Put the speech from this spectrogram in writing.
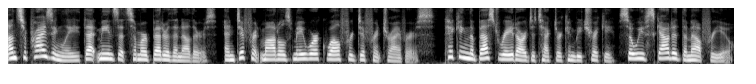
Unsurprisingly, that means that some are better than others, and different models may work well for different drivers. Picking the best radar detector can be tricky, so we've scouted them out for you.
